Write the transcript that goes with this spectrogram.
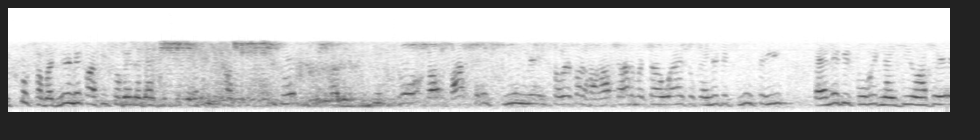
इसको समझने में काफ़ी समय लगा बात करें चीन में इस समय पर हाहाकार मचा हुआ है तो कहीं ना कहीं चीन से ही पहले भी कोविड नाइन्टीन वहाँ पे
